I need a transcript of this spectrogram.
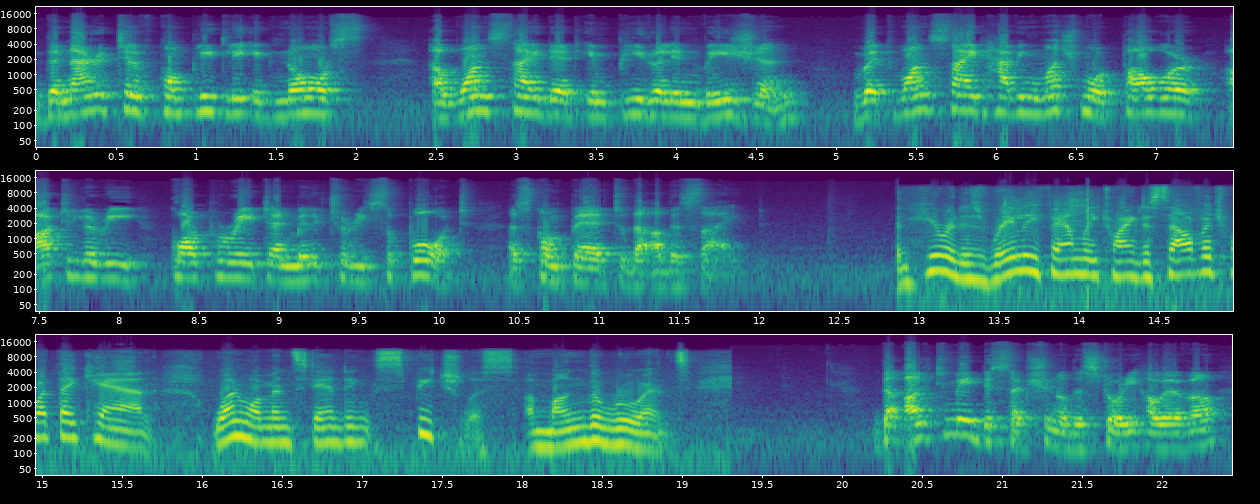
the narrative completely ignores a one-sided imperial invasion with one side having much more power, artillery, corporate and military support as compared to the other side. And here an Israeli family trying to salvage what they can. One woman standing speechless among the ruins. The ultimate deception of the story, however,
